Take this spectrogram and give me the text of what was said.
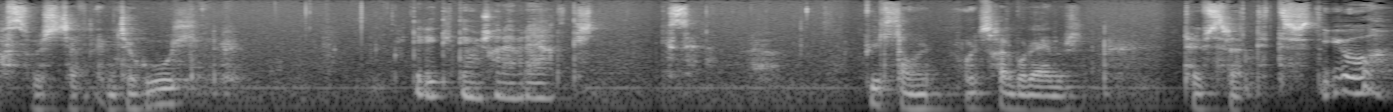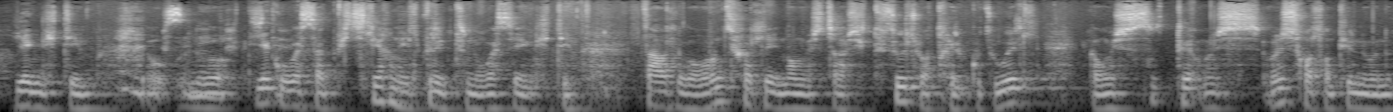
бас уншиж амжаагүй л. Би тэрийг тэгтээ уншихаар амар айгааддаг шүү дээ. Гэсэн. Би л уншихаар бүр амар тавьсраад идэв шүү дээ. Йоо. Яг нэг тийм яг угаасаа бичлэгний хэлбэр энэ тэр угаасаа яг нэг тийм заавал нөгөө уран зохиолын ном уншиж байгаа шиг төсөөлж бодох хэрэггүй зүгээр л унших унших болгон тэр нэг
